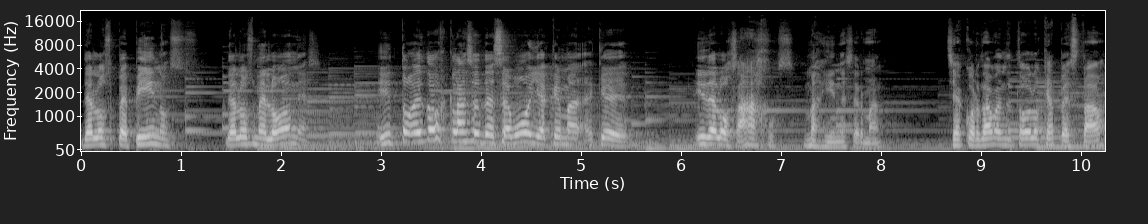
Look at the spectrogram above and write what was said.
de los pepinos, de los melones y dos clases de cebolla que, y de los ajos. Imagínense, hermano. ¿Se acordaban de todo lo que apestaba?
